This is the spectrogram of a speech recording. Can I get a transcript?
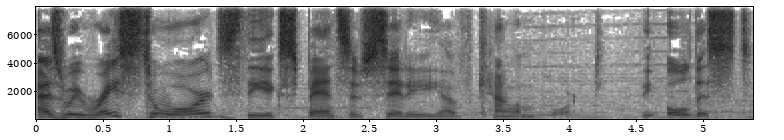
As we race towards the expansive city of Calimport, the oldest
